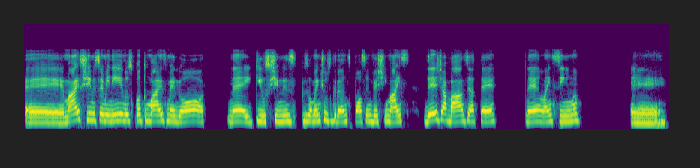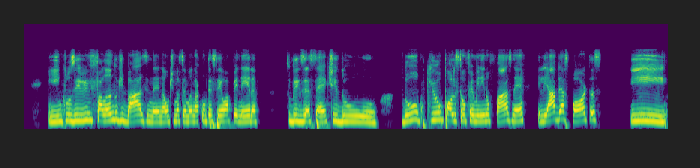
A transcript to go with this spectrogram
é, mais times femininos, quanto mais melhor, né? E que os times, principalmente os grandes, possam investir mais desde a base até né, lá em cima. É, e inclusive falando de base, né, na última semana aconteceu a peneira sub-17 do do que o Paulistão feminino faz, né? Ele abre as portas e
